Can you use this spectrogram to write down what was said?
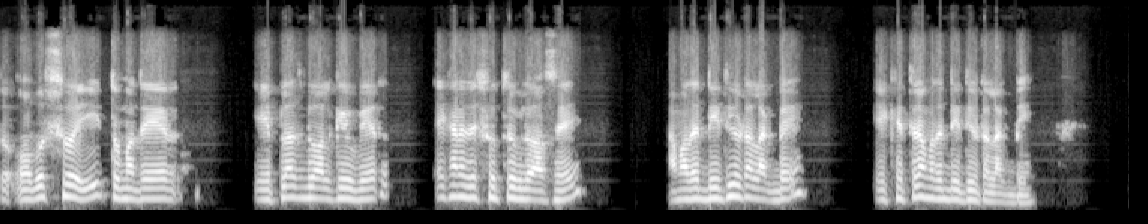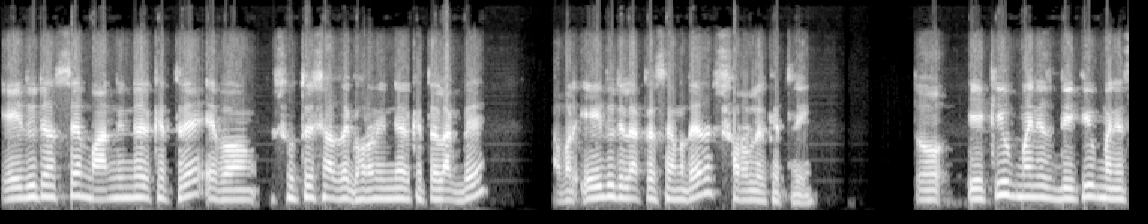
তো অবশ্যই তোমাদের এ প্লাস বি অল কিউবের এখানে যে সূত্রগুলো আছে, আমাদের দ্বিতীয়টা লাগবে। এক্ষেত্রে আমাদের দ্বিতীয়টা লাগবে। এই দুইটা হচ্ছে মান নির্ণয়ের ক্ষেত্রে এবং সূত্রের সাহায্যে ঘন নির্ণয়ের ক্ষেত্রে লাগবে। আবার এই দুটি লাগতেছে আমাদের সরলের ক্ষেত্রে। তো a cube minus b cube minus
